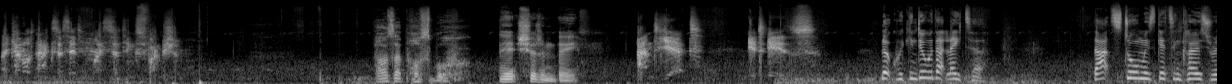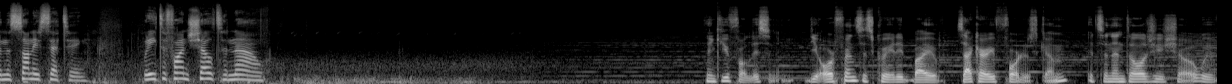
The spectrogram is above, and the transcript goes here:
I cannot access it in my settings function. How's that possible? It shouldn't be. And yet, it is. Look, we can deal with that later. That storm is getting closer and the sun is setting. We need to find shelter now. Thank you for listening. The Orphans is created by Zachary Fortais-Gomm. It's an anthology show with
